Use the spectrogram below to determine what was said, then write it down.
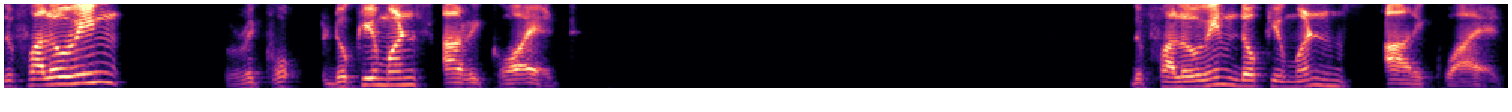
The following documents are required. The following documents are required.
